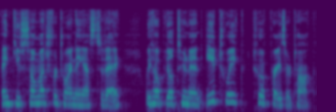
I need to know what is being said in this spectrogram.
Thank you so much for joining us today. We hope you'll tune in each week to Appraiser Talk.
